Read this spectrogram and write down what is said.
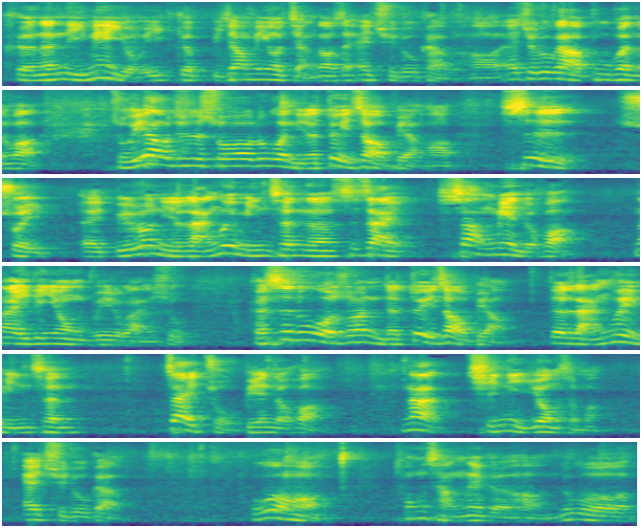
可能里面有一个比较没有讲到是 HLOOKUP 哦，HLOOKUP 部分的话，主要就是说，如果你的对照表哦是水，诶，比如说你的栏位名称呢是在上面的话。那一定用 VLOOKUP 函数，可是如果说你的对照表的栏位名称在左边的话，那请你用什么 HLOOKUP。不过哈，通常那个哈，如果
